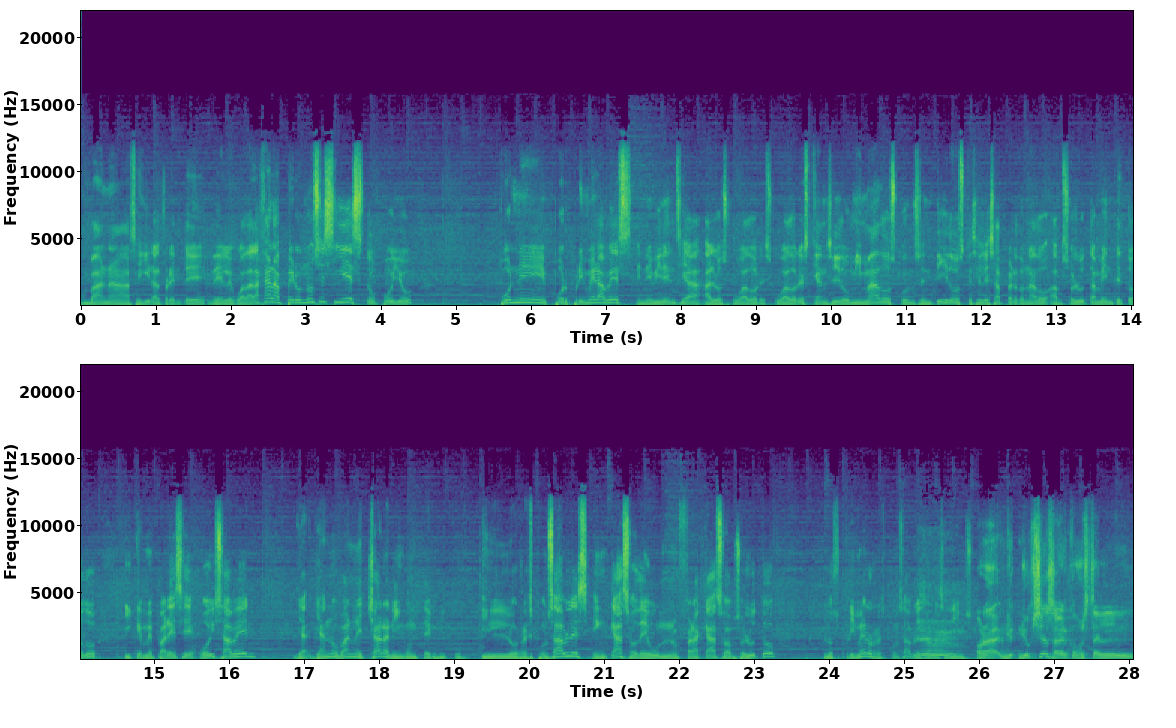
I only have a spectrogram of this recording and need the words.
van a seguir al frente del Guadalajara, pero no sé si esto, Pollo, pone por primera vez en evidencia a los jugadores, jugadores que han sido mimados, consentidos, que se les ha perdonado absolutamente todo y que me parece hoy saben ya, ya, no van a echar a ningún técnico. Y los responsables, en caso de un fracaso absoluto, los primeros responsables van a ser ellos. Ahora, yo, quisiera saber cómo está el,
